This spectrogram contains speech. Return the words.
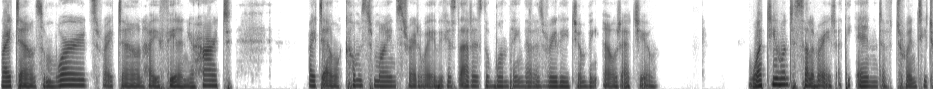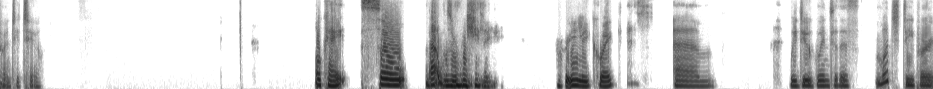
Write down some words, write down how you feel in your heart, write down what comes to mind straight away because that is the one thing that is really jumping out at you. What do you want to celebrate at the end of 2022? Okay, so that was really, really quick. Um, we do go into this much deeper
